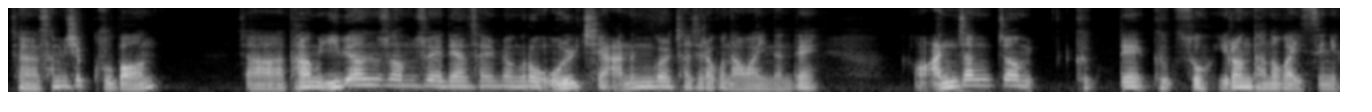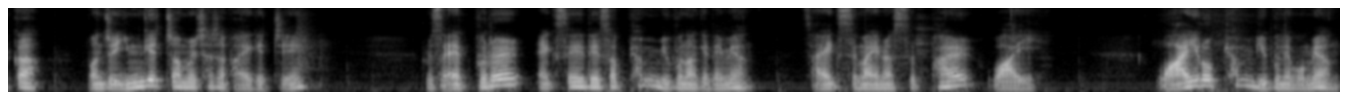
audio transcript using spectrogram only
자, 39번. 자, 다음 이변수 함수에 대한 설명으로 옳지 않은 걸 찾으라고 나와 있는데, 어, 안장점, 극대, 극소, 이런 단어가 있으니까 먼저 임계점을 찾아봐야겠지. 그래서 f를 x에 대해서 편미분하게 되면 4x-8y y로 편미분해 보면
